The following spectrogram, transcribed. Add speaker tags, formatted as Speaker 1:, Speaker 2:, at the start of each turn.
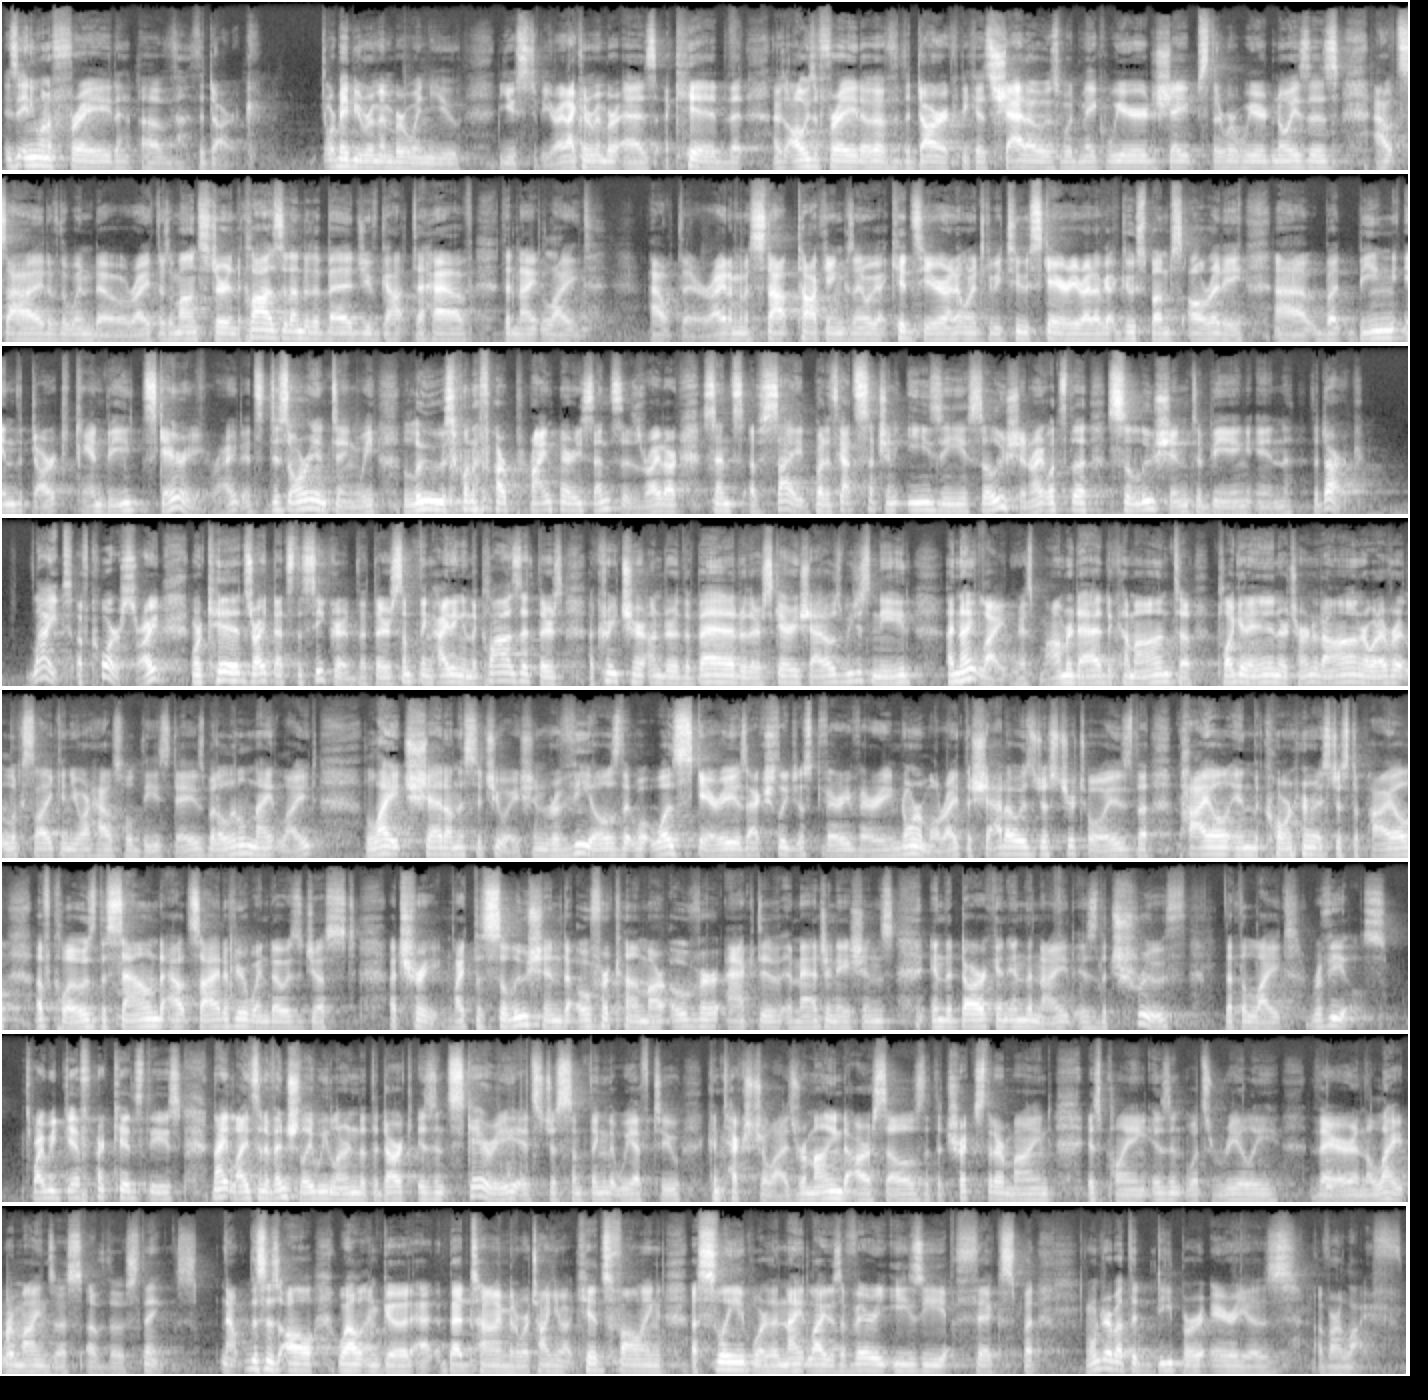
Speaker 1: Is anyone afraid of the dark? Or maybe remember when you used to be, right? I can remember as a kid that I was always afraid of the dark because shadows would make weird shapes. There were weird noises outside of the window, right? There's a monster in the closet under the bed. You've got to have the night light out there, right? I'm going to stop talking because I know we've got kids here. I don't want it to be too scary, right? I've got goosebumps already. Uh, but being in the dark can be scary, right? It's disorienting. We lose one of our primary senses, right? Our sense of sight, but it's got such an easy solution, right? What's the solution to being in the dark? Light, of course, right? We're kids, right? That's the secret that there's something hiding in the closet, there's a creature under the bed, or there's scary shadows. We just need a nightlight. We ask mom or dad to come on to plug it in or turn it on or whatever it looks like in your household these days, but a little nightlight light shed on the situation reveals that what was scary is actually just very, very normal, right? The shadow is just your toys. The pile in the corner is just a pile of clothes. The sound outside of your window is just a tree, right? The solution to overcome our overactive imaginations in the dark and in the night is the truth that the light reveals. That's why we give our kids these night lights, and eventually we learn that the dark isn't scary. It's just something that we have to contextualize, remind ourselves that the tricks that our mind is playing isn't what's really there, and the light reminds us of those things. Now, this is all well and good at bedtime, and we're talking about kids falling asleep, where the nightlight is a very easy fix, but I wonder about the deeper areas of our life.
